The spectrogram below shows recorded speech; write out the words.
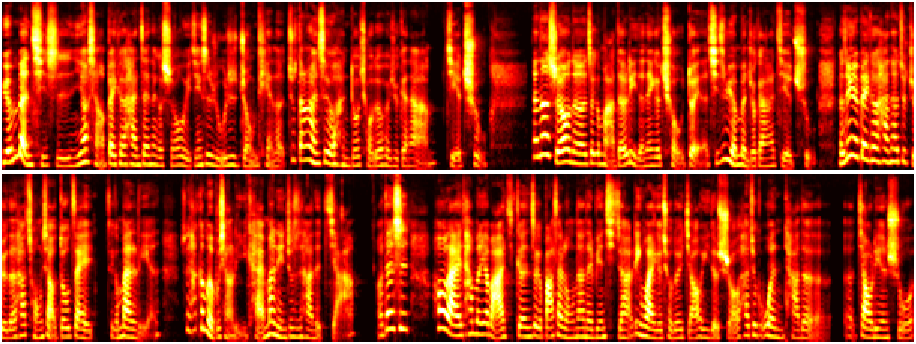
原本其实你要想，贝克汉在那个时候已经是如日中天了，就当然是有很多球队会去跟他接触。但那时候呢，这个马德里的那个球队呢，其实原本就跟他接触，可是因为贝克汉他就觉得他从小都在这个曼联，所以他根本不想离开，曼联就是他的家啊。但是后来他们要把他跟这个巴塞隆纳那边其他另外一个球队交易的时候，他就问他的呃教练说：“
